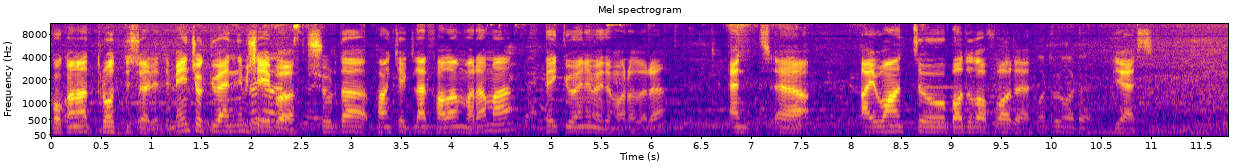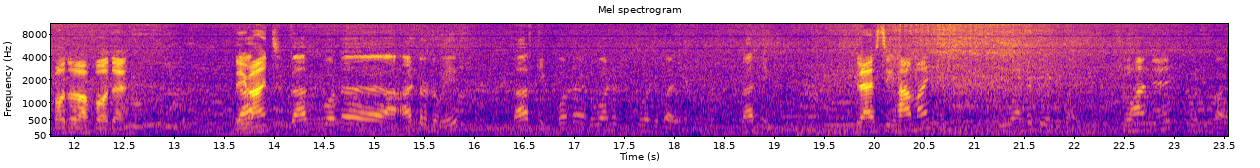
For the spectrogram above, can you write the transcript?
kokonat roti söyledim. En çok güvendiğim şey bu. Şurada pankekler falan var ama pek güvenemedim oralara. And uh, I want to bottle of water. Water water. Yes. Bottle of water. Do you want? Glass water uh, 100 rupees. Plastic water 225. Plastic Plastic how much? 225. 225.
